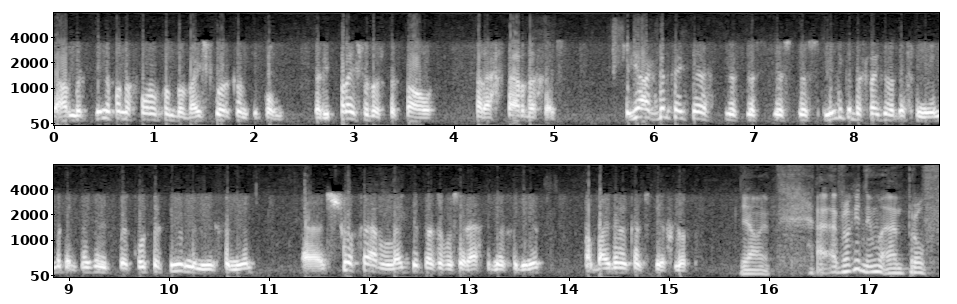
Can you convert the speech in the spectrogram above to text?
Daar moet 'n of ander vorm van bewys voorkant toe kom dat die prys wat ons betaal geregverdig is. So ja, ek dink dit is dis dis dis dis moeilike besluite wat geneem het. Ek dink dit is 'n konstruktiewe manier geneem. Uh sover lyk dit asof ons die regte ding gedoen het, maar baie dinge kan skeefloop. Ja. Eh, ek wil net noem um, prof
